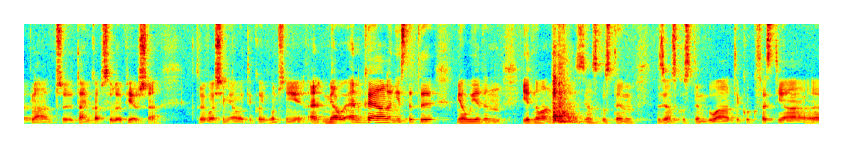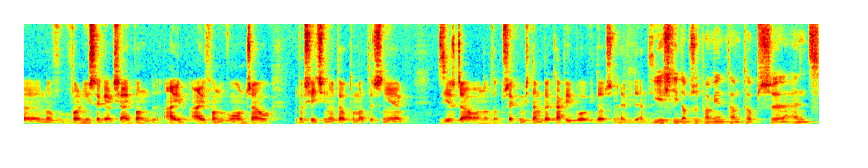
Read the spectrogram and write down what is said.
Apple'a, czy Time Capsule pierwsze, które właśnie miały tylko i wyłącznie, e, miały NK, ale niestety miały jeden, jedną antenę, w związku z tym, w związku z tym była tylko kwestia e, no, wolniejszego, jak się iPhone, iPhone włączał do sieci, no to automatycznie zjeżdżało, no to przy jakimś tam backupie było widoczne ewidentnie. Jeśli dobrze pamiętam, to przy NC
